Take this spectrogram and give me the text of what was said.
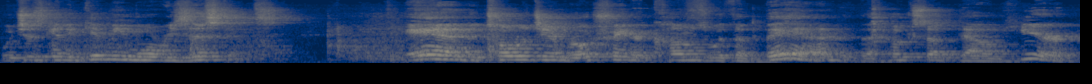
which is gonna give me more resistance. And the Total Gym Row Trainer comes with a band that hooks up down here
